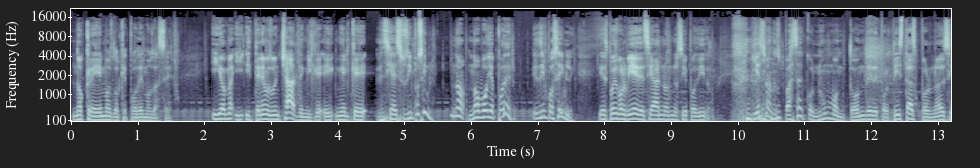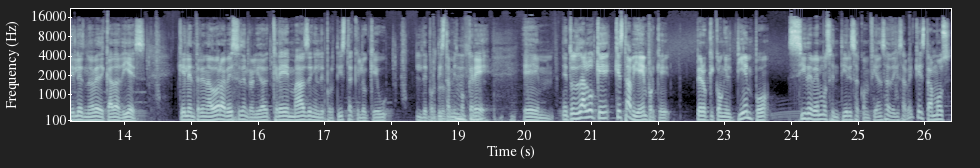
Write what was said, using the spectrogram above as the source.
no creemos lo que podemos hacer. Y, yo y- y tenemos un chat en el, que, en el que decía, eso es imposible. No, no voy a poder. Es imposible. Y después volvía y decía, "Ah, no, no, sí he podido. Y eso nos pasa con un montón de deportistas, por no decirles nueve de cada diez. Que el entrenador a veces en realidad cree más en el deportista que lo que el deportista mismo cree. Eh, entonces, algo que, que está bien, porque, pero que con el tiempo sí debemos sentir esa confianza de saber que estamos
